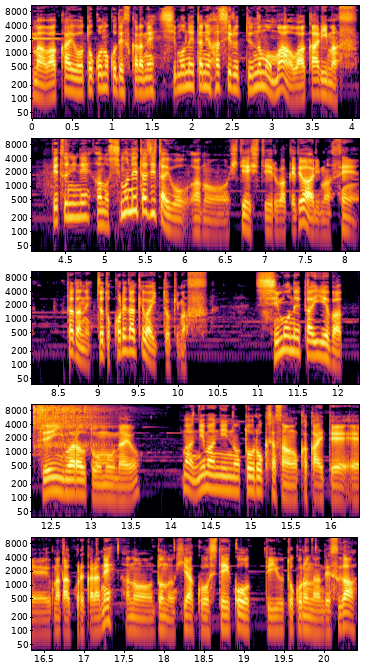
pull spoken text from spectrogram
まあ若い男の子ですからね、下ネタに走るっていうのもまあわかります。別にね、あの下ネタ自体をあの否定しているわけではありません。ただね、ちょっとこれだけは言っておきます。下ネタ言えば全員笑うと思うなよ。まあ、2万人の登録者さんを抱えて、えー、またこれからね、あの、どんどん飛躍をしていこうっていうところなんですが、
